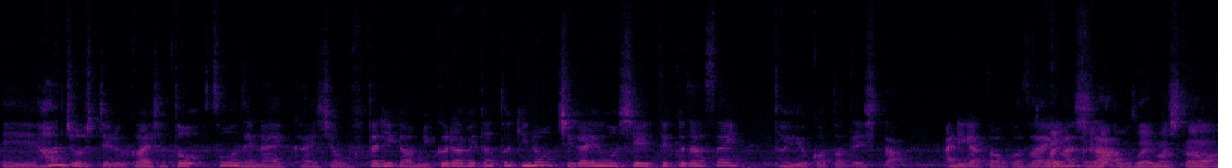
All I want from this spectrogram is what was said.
えー繁盛している会社とそうでない会社を2人が見比べた時の違いを教えてくださいということでした。ありがとうございました、はい、ありがとうございました。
